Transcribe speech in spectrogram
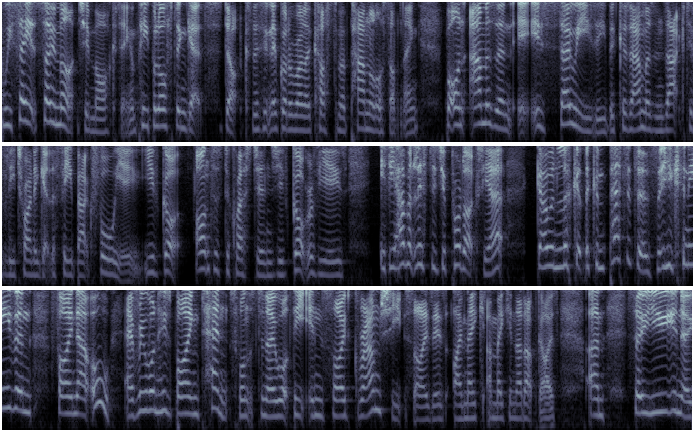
we say it so much in marketing, and people often get stuck because they think they've got to run a customer panel or something. But on Amazon, it is so easy because Amazon's actively trying to get the feedback for you. You've got answers to questions, you've got reviews. If you haven't listed your products yet, go and look at the competitors. So you can even find out, oh, everyone who's buying tents wants to know what the inside ground sheet size is. I make I'm making that up, guys. Um, so you, you know,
